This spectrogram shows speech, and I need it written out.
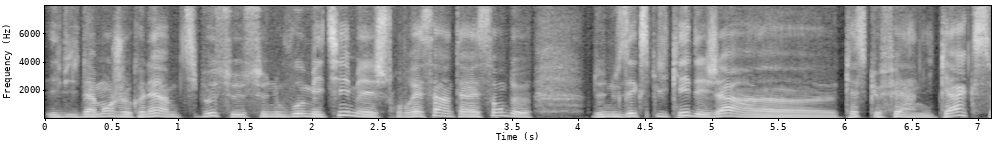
évidemment, je connais un petit peu ce, nouveau métier, mais je trouverais ça intéressant de, de nous expliquer déjà qu'est-ce que fait un ICAX,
